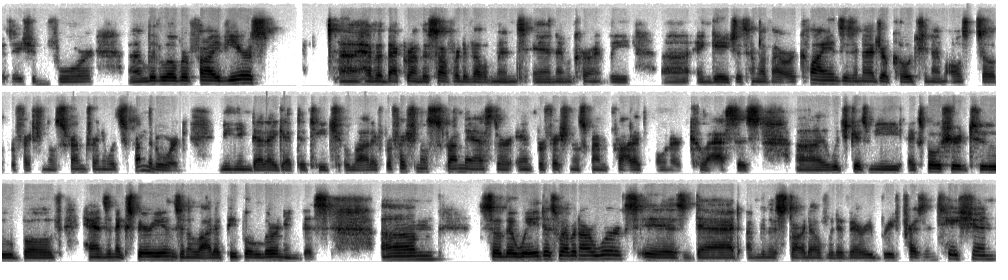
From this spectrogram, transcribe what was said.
organization for a little over five years. I have a background in software development, and I'm currently uh, engaged with some of our clients as an agile coach. And I'm also a professional Scrum trainer with Scrum.org, meaning that I get to teach a lot of professional Scrum Master and professional Scrum product owner classes, uh, which gives me exposure to both hands-on experience and a lot of people learning this. Um, so the way this webinar works is that I'm going to start off with a very brief presentation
